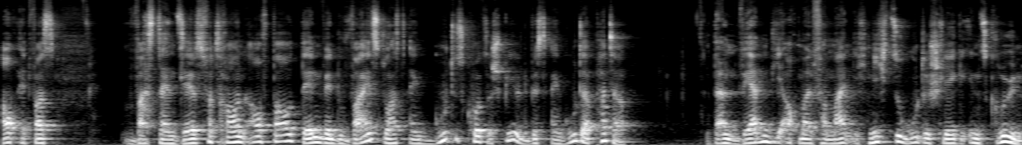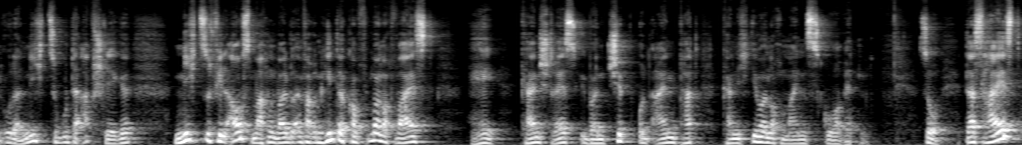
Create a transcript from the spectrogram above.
auch etwas, was dein Selbstvertrauen aufbaut, denn wenn du weißt, du hast ein gutes kurzes Spiel, du bist ein guter Putter, dann werden dir auch mal vermeintlich nicht so gute Schläge ins Grün oder nicht so gute Abschläge nicht so viel ausmachen, weil du einfach im Hinterkopf immer noch weißt, hey, kein Stress, über einen Chip und einen Putt kann ich immer noch meinen Score retten. So, das heißt,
